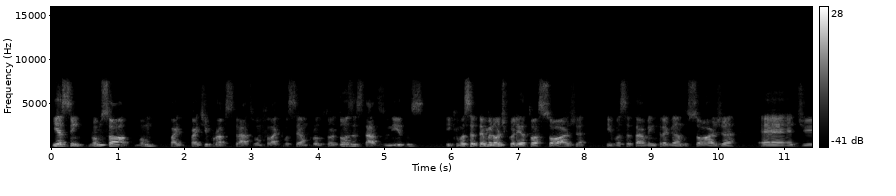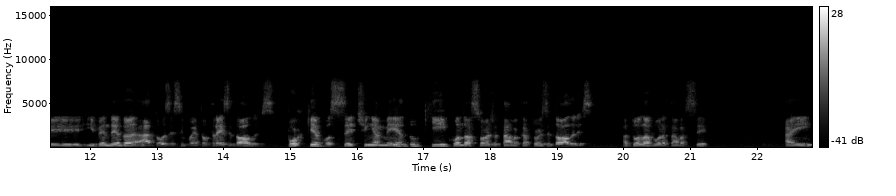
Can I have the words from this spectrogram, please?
E assim, vamos só, vamos partir para o abstrato, vamos falar que você é um produtor dos Estados Unidos e que você terminou de colher a tua soja e você estava entregando soja é, de, e vendendo a 12,50 ou 13 dólares porque você tinha medo que quando a soja estava 14 dólares, a tua lavoura estava seca. Aí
